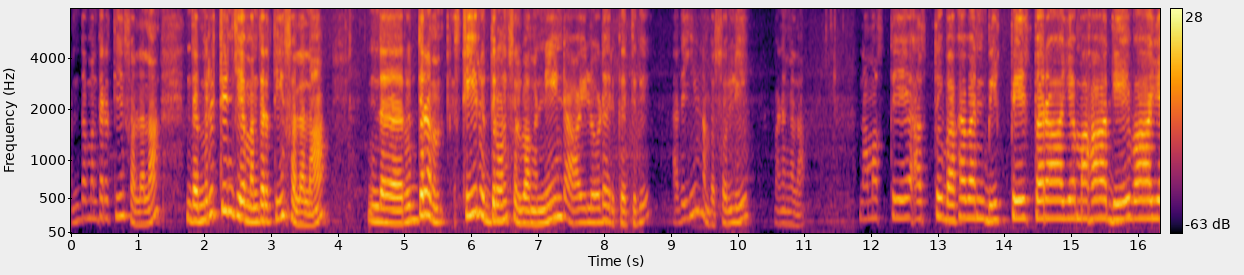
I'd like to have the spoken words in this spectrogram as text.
அந்த மந்திரத்தையும் சொல்லலாம். இந்த மிருத்யுஞ்சய மந்திரத்தையும் சொல்லலாம். இந்த ருத்ரம் ஸ்ரீருத்ரம்னு சொல்லுவாங்க. நீண்ட ஆயுளோடு இருக்கிறதுக்கு அதையும் நம்ம சொல்லி வணங்கலாம். நமஸ்தே அஸ்து பகவன் வித்பேஸ்வராய மகாதேவாய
